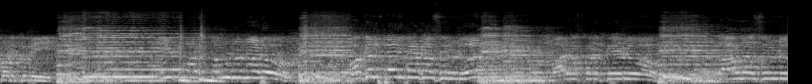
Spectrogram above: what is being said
కొడుకువి తమ్ముడున్నాడు. ఒకరి పేరు బకాసురుడు మరొకరి పేరు రావణాసురుడు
